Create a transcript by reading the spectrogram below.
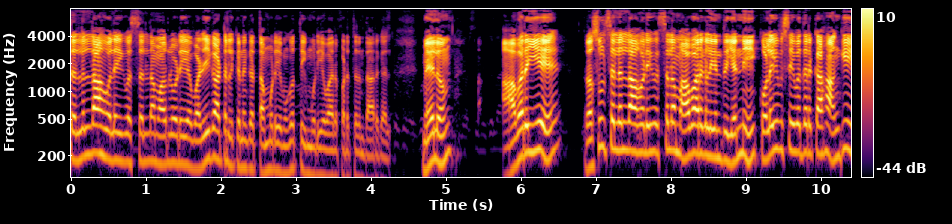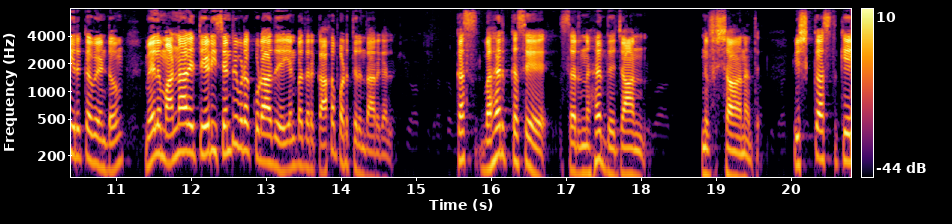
செல்லல்லாஹு அலைஹி வசல்லம் அவர்களுடைய வழிகாட்டலுக்கு இணங்க தம்முடைய முகத்தை மூடியவாறு படுத்திருந்தார்கள். மேலும் அவரையே ரசூல் செல்லல்லாஹு அலைஹி வசல்லம் ஆவார்கள் என்று எண்ணி கொலை செய்வதற்காக அங்கே இருக்க வேண்டும் மேலும் அன்னாரை தேடி சென்று விடக்கூடாது என்பதற்காக படுத்திருந்தார்கள். கஸ் பஹர் கசே சர் நஹத் ஜான் நிஃப்ஷானத் இஷ்கஸ்த் கே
